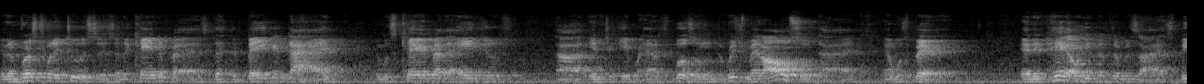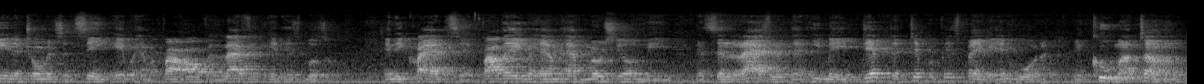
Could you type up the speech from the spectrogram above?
And in verse 22 it says, And it came to pass that the beggar died and was carried by the angels uh, into Abraham's bosom. The rich man also died and was buried. And in hell he lifted up his eyes, being in torments and seeing Abraham afar off and Lazarus in his bosom. And he cried and said, Father Abraham, have mercy on me, and send Lazarus that he may dip the tip of his finger in water and cool my tongue,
